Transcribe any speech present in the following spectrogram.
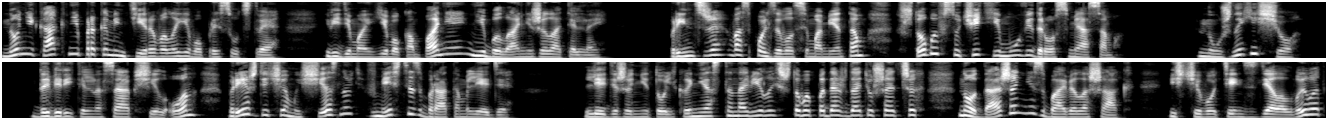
но никак не прокомментировала его присутствие. Видимо, его компания не была нежелательной. Принц же воспользовался моментом, чтобы всучить ему ведро с мясом. «Нужно еще», — доверительно сообщил он, прежде чем исчезнуть вместе с братом леди. Леди же не только не остановилась, чтобы подождать ушедших, но даже не сбавила шаг, из чего тень сделал вывод,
